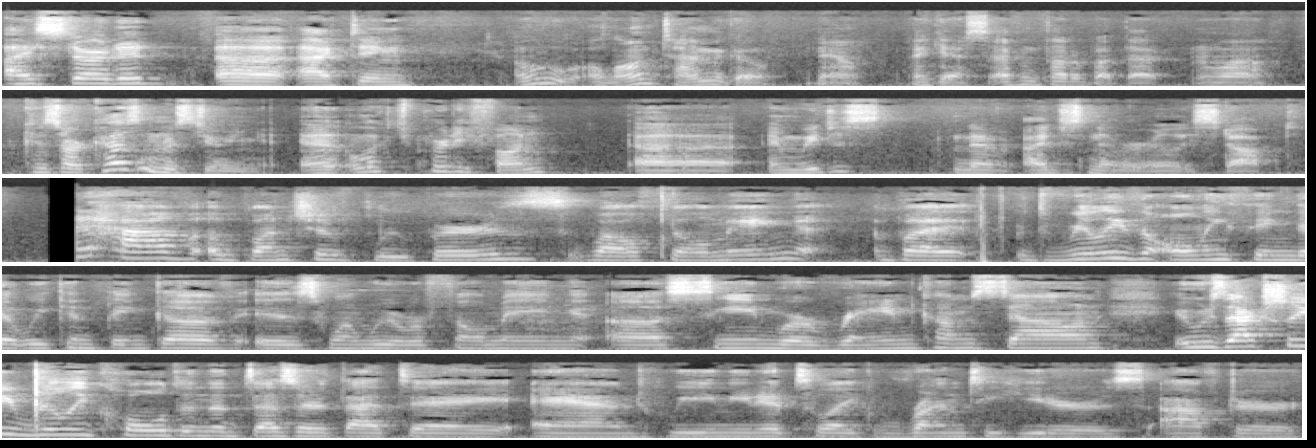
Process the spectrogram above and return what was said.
I started uh, acting, oh, a long time ago now, I guess. I haven't thought about that in a while. Because our cousin was doing it, and it looked pretty fun, uh, and we just never, I just never really stopped. Have a bunch of bloopers while filming, but really the only thing that we can think of is when we were filming a scene where rain comes down. It was actually really cold in the desert that day, and we needed to like run to heaters after.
